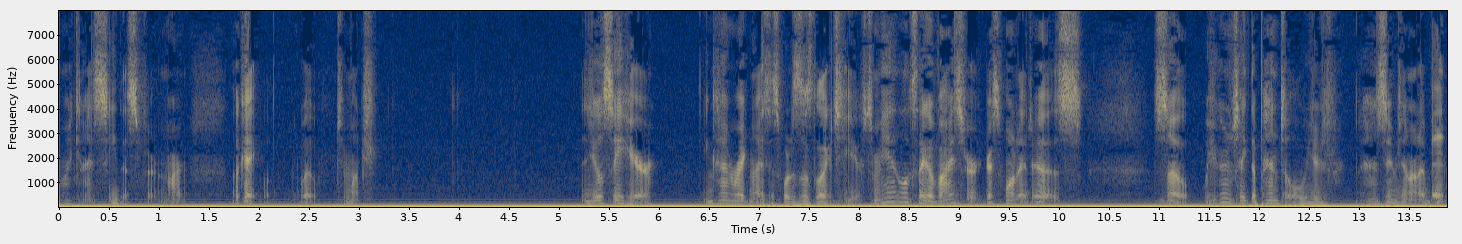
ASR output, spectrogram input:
Why can I see this certain part. Okay, whoa, too much. As you'll see here, you can kind of recognize this. What does this look like to you? To me, it looks like a visor. Guess what? It is. So, you're going to take the pen tool. We just zoomed in on a bit.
